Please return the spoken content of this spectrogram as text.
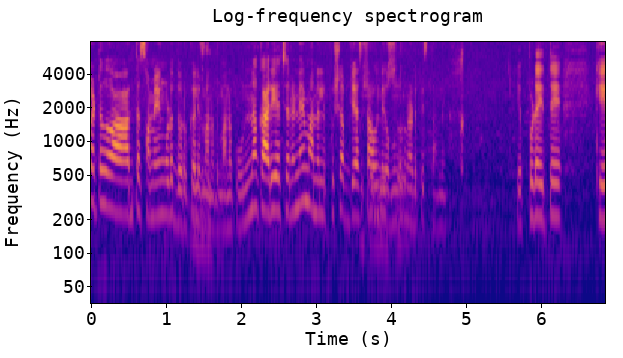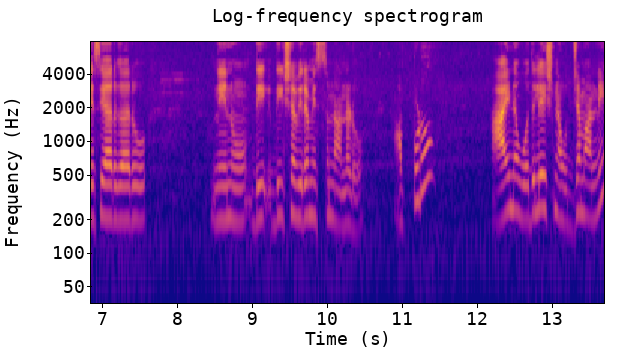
బట్ అంత సమయం కూడా దొరకలేదు మనకు. మనకు ఉన్న కార్యాచరణే మనల్ని పుషప్ చేస్తూ ఉంది ముందుకు నడిపిస్తాను ఎప్పుడైతే కేసీఆర్ గారు నేను దీ దీక్ష విరమిస్తున్నా అన్నాడో అప్పుడు ఆయన వదిలేసిన ఉద్యమాన్ని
